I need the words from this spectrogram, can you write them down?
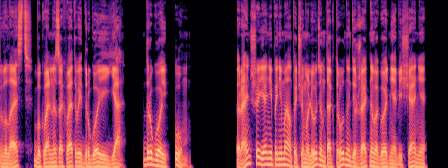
Власть буквально захватывает другое «я», другой ум. Раньше я не понимал, почему людям так трудно держать новогодние обещания,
